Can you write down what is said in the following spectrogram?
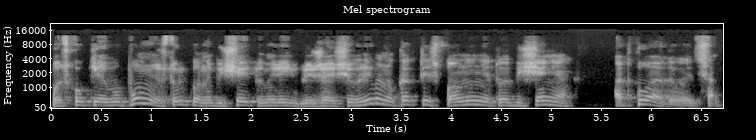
Вот сколько я его помню, столько он обещает умереть в ближайшее время, но как-то исполнение этого обещания откладывается.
